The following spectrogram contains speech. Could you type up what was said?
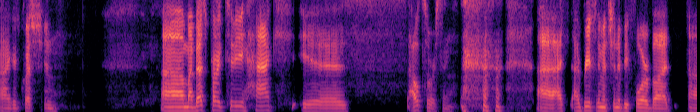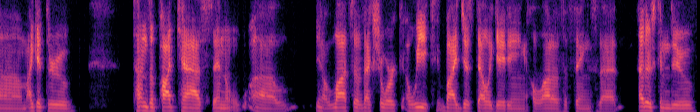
Uh, good question. Uh, my best productivity hack is outsourcing. I, I, briefly mentioned it before, but um, I get through tons of podcasts and uh, you know lots of extra work a week by just delegating a lot of the things that others can do,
